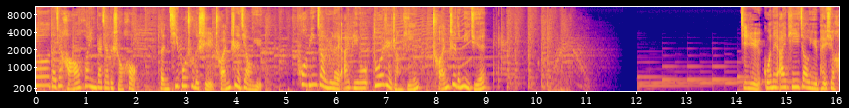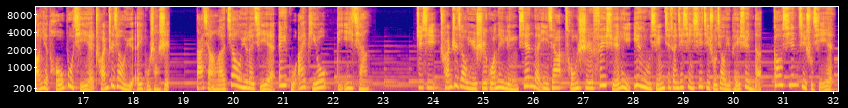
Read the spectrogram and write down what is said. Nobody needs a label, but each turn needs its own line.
Hello，大家好，欢迎大家的守候。本期播出的是传智教育，破冰教育类 IPO 多日涨停，传智的秘诀。近日，国内 IT 教育培训行业头部企业传智教育 A 股上市，打响了教育类企业 A 股 IPO 第一枪。据悉，传智教育是国内领先的一家从事非学历应用型计算机信息技术教育培训的高新技术企业。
